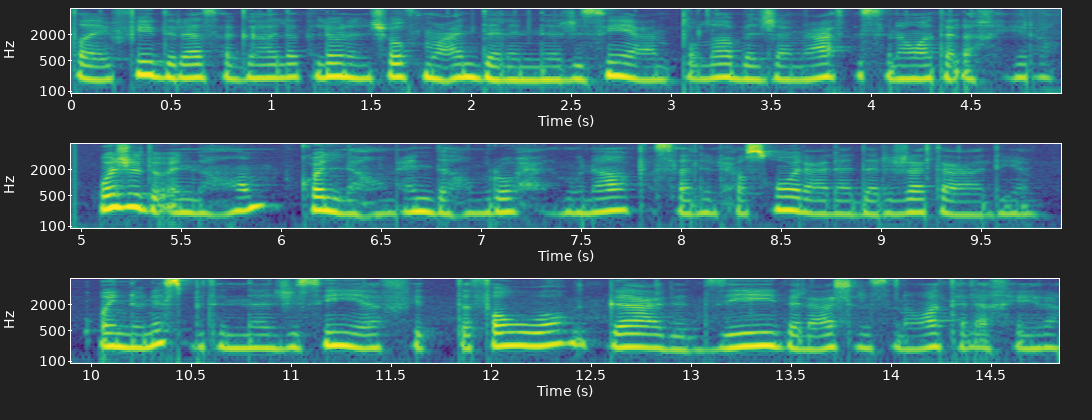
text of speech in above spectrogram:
طيب في دراسة قالت خلونا نشوف معدل النرجسية عند طلاب الجامعات في السنوات الأخيرة وجدوا إنهم كلهم عندهم روح المنافسة للحصول على درجات عالية وإنه نسبة النرجسية في التفوق قاعدة تزيد العشر سنوات الأخيرة.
